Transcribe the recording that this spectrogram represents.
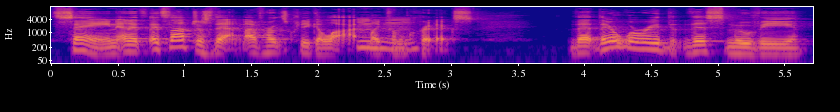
saying, and it's, it's not just them, I've heard this critique a lot, like from critics, that they're worried that this movie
